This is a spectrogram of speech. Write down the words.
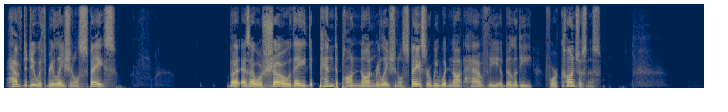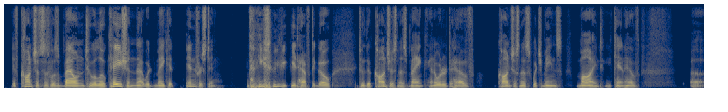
have to do with relational space. But as I will show, they depend upon non relational space, or we would not have the ability for consciousness. If consciousness was bound to a location, that would make it interesting. You'd have to go to the consciousness bank in order to have consciousness, which means mind. You can't have, uh,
